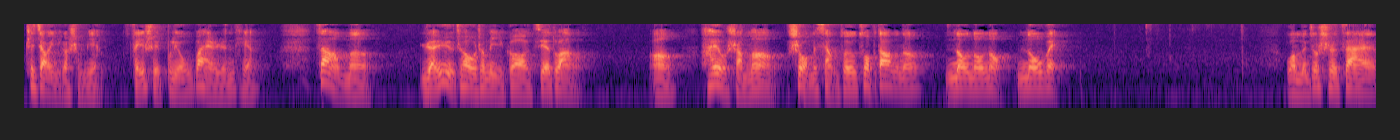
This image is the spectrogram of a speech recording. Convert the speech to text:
这叫一个什么呀？肥水不流外人田。在我们元宇宙这么一个阶段了，啊，还有什么是我们想做又做不到的呢？No No No No way。我们就是在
